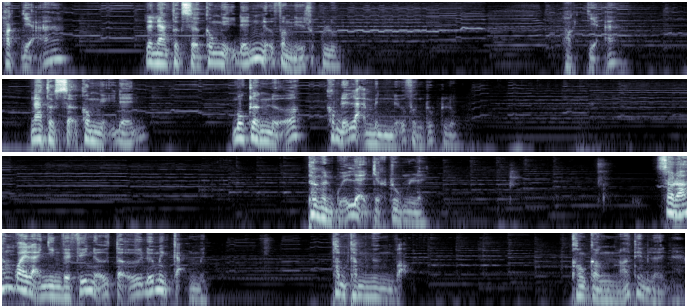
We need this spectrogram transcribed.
Hoặc giả là nàng thực sự không nghĩ đến nửa phần để rút lui. Hoặc giả, nàng thực sự không nghĩ đến một lần nữa, không để lại mình nửa phần rút luôn Thân hình quỷ lệ chợt rung lên. Sau đó hắn quay lại nhìn về phía nữ tử đứng bên cạnh mình. Thâm thâm ngưng vọng. Không cần nói thêm lời nào.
